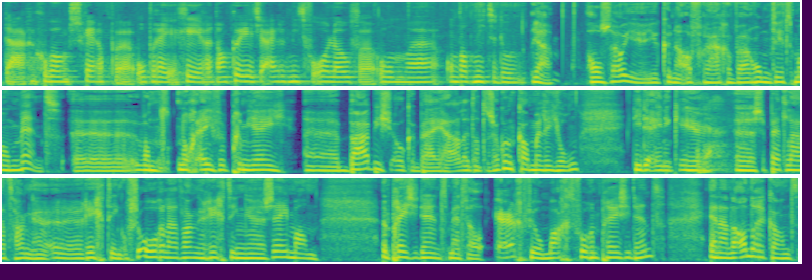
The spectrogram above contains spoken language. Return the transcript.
daar gewoon scherp uh, op reageren. Dan kun je het je eigenlijk niet veroorloven om, uh, om dat niet te doen. Ja, al zou je je kunnen afvragen waarom dit moment. Uh, want nog even premier uh, Babiš ook erbij halen. Dat is ook een kameleon. Die de ene keer ja. uh, zijn pet laat hangen richting. of zijn oren laat hangen richting Zeeman. Een president met wel erg veel macht voor een president. En aan de andere kant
